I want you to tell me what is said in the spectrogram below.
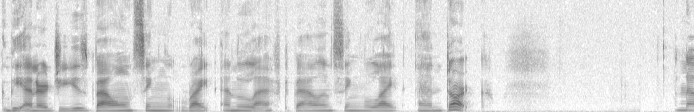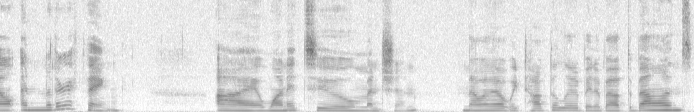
the energies, balancing right and left, balancing light and dark. Now, another thing I wanted to mention now that we talked a little bit about the balance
